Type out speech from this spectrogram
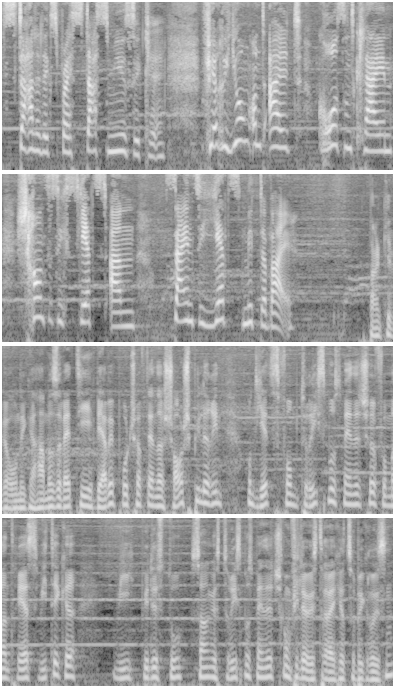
Starlight Express, das Musical. Für jung und alt, groß und klein, schauen Sie sich's jetzt an. Seien Sie jetzt mit dabei. Danke, Veronika Hammer. Soweit die Werbebotschaft einer Schauspielerin und jetzt vom Tourismusmanager, vom Andreas Wittecker. Wie würdest du sagen, als Tourismusmanager, um viele Österreicher zu begrüßen?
